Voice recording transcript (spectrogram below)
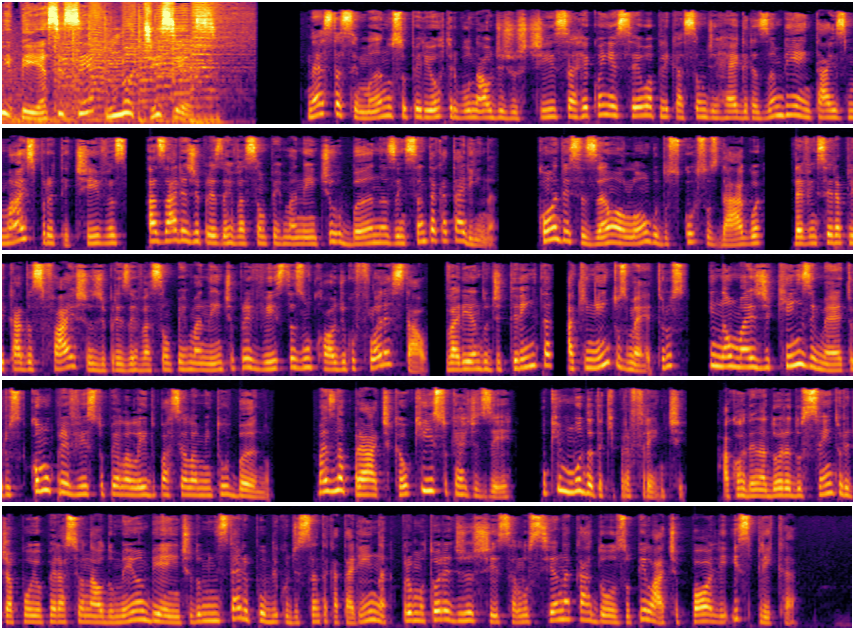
MPSC Notícias. Nesta semana, o Superior Tribunal de Justiça reconheceu a aplicação de regras ambientais mais protetivas às áreas de preservação permanente urbanas em Santa Catarina. Com a decisão, ao longo dos cursos d'água, devem ser aplicadas faixas de preservação permanente previstas no Código Florestal, variando de 30 a 500 metros e não mais de 15 metros, como previsto pela Lei do Parcelamento Urbano. Mas na prática, o que isso quer dizer? O que muda daqui para frente? A coordenadora do Centro de Apoio Operacional do Meio Ambiente do Ministério Público de Santa Catarina, promotora de justiça Luciana Cardoso Pilate Poli, explica.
